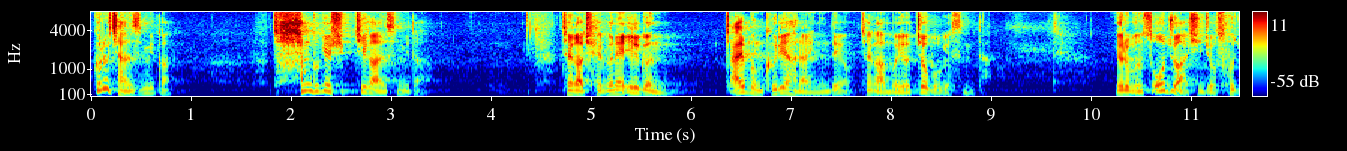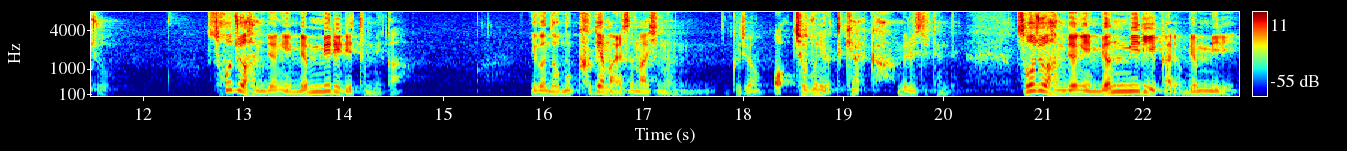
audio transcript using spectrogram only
그렇지 않습니까? 참 그게 쉽지가 않습니다. 제가 최근에 읽은 짧은 글이 하나 있는데요. 제가 한번 여쭤보겠습니다. 여러분 소주 아시죠? 소주. 소주 한 병이 몇 밀리리터입니까? 이거 너무 크게 말씀하시면 그죠? 어, 저분이 어떻게 할까? 이러실 텐데. 소주 한 병이 몇 밀리일까요? 몇 밀리?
